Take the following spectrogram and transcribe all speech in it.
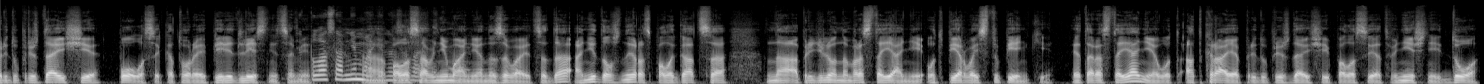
Предупреждающие полосы, которые перед лестницами, Полоса внимания а, полоса называется. внимания называется, да, они должны располагаться на определенном расстоянии от первой ступеньки. Это расстояние вот от края предупреждающей полосы, от внешней до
